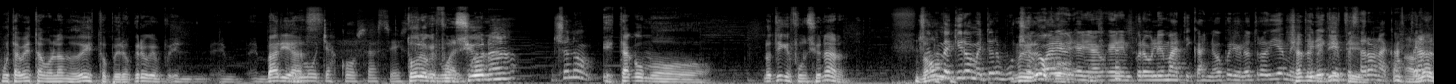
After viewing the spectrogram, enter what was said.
justamente estamos hablando de esto, pero creo que en, en- en varias... En muchas cosas. es todo lo que igual. funciona Yo no, está como... No tiene que funcionar. yo no me quiero meter mucho en, en- en problemáticas, ¿no? Pero el otro día me enteré que empezaron a castrar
